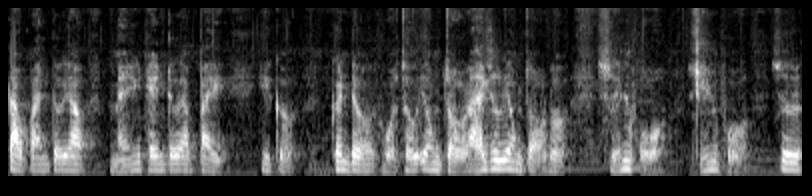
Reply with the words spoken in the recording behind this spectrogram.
倒班都要每一天都要拜一个，跟着火车用走还是用走的巡火，巡火是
